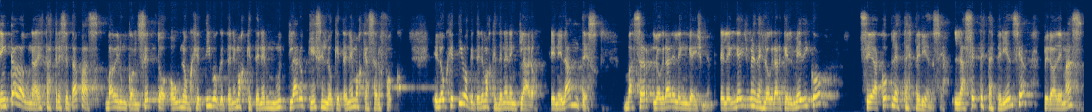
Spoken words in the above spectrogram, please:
En cada una de estas tres etapas va a haber un concepto o un objetivo que tenemos que tener muy claro que es en lo que tenemos que hacer foco. El objetivo que tenemos que tener en claro en el antes va a ser lograr el engagement. El engagement es lograr que el médico se acople a esta experiencia, la acepte esta experiencia, pero además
